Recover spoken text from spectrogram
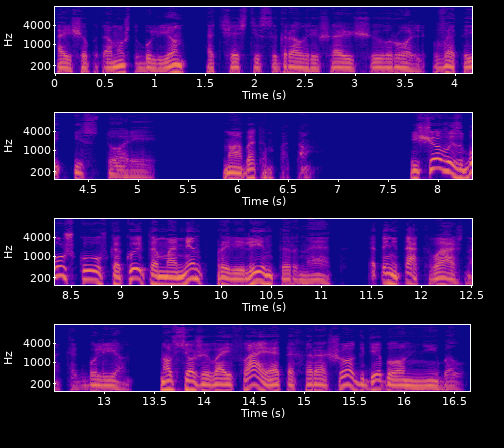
а еще потому, что бульон отчасти сыграл решающую роль в этой истории. Но об этом потом. Еще в избушку в какой-то момент провели интернет. Это не так важно, как бульон. Но все же Wi-Fi — это хорошо, где бы он ни был.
